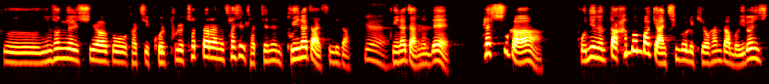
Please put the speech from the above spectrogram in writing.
그 윤석열 씨하고 같이 골프를 쳤다라는 사실 자체는 부인하지 않습니다. 예. 부인하지 않는데 횟수가 본인은 딱 한 번밖에 안 친 걸로 기억한다 뭐 이런 시-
